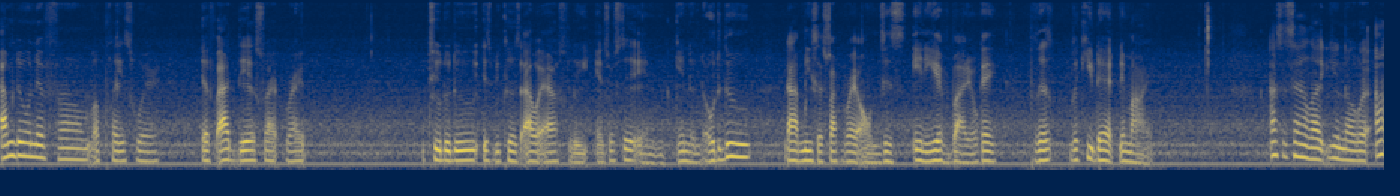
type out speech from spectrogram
I'm doing it from a place where if I did swipe right to the dude, it's because I was actually interested in getting to know the dude, not me just swiping right on just any everybody, okay? Let's, let's keep that in mind. I just saying, like, you know what, I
